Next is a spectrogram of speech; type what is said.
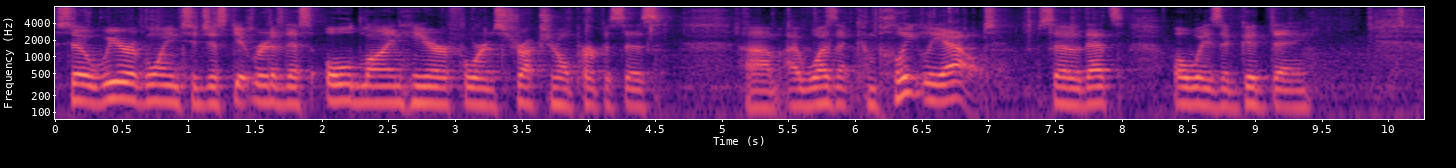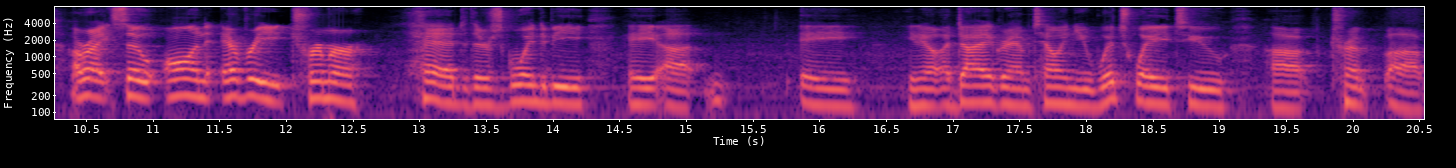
So we are going to just get rid of this old line here for instructional purposes. Um, I wasn't completely out, so that's always a good thing. All right, so on every trimmer head, there's going to be a, uh, a you know, a diagram telling you which way to uh, trim, uh,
